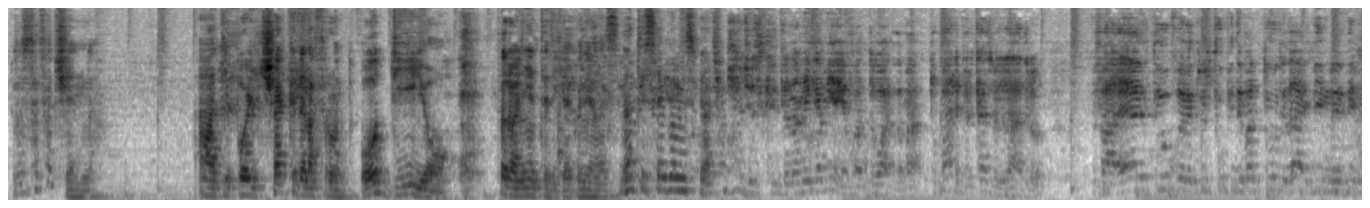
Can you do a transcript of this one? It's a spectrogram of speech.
Cosa sta facendo? Ah tipo il check della fronte Oddio però niente di che, quindi non ti seguo, mi spiace. Oggi ho scritto un'amica mia e ho fatto, guarda, ma tu pare per caso il ladro? Fa, eh tu quelle tue stupide battute, dai, dimmi, dimmi.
